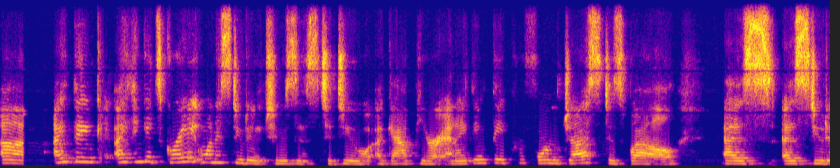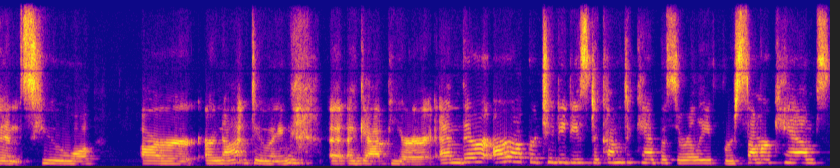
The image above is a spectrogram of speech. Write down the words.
uh, i think i think it's great when a student chooses to do a gap year and i think they perform just as well as as students who are are not doing a, a gap year and there are opportunities to come to campus early for summer camps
